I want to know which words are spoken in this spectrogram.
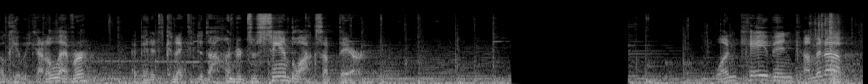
Okay, we got a lever. I bet it's connected to the hundreds of sand blocks up there. One cave in coming up.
